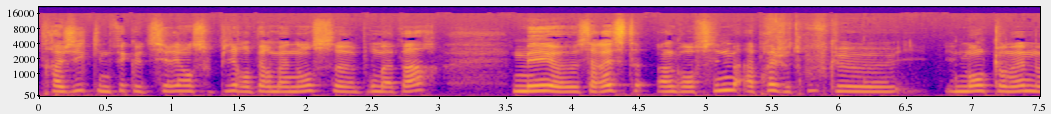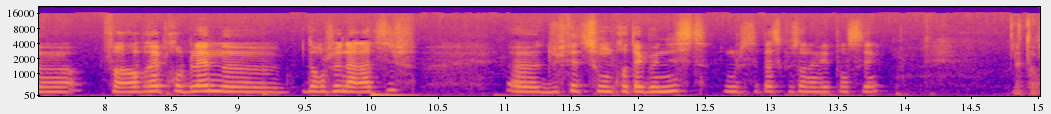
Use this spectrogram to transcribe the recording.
tragique qui ne fait que tirer un soupir en permanence euh, pour ma part. Mais ça reste un grand film. Après, je trouve que il manque quand même un vrai problème d'enjeu narratif du fait de son protagoniste. Je sais pas ce que vous en avez pensé. Attends.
